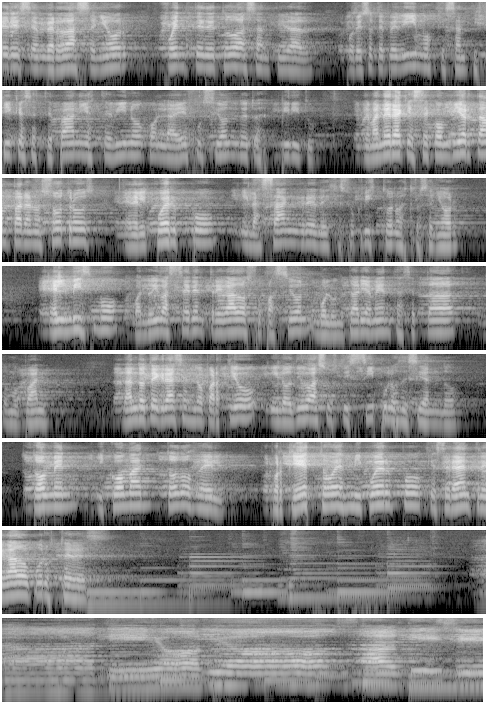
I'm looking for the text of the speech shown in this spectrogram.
Eres en verdad, Señor, fuente de toda santidad. Por eso te pedimos que santifiques este pan y este vino con la efusión de tu Espíritu, de manera que se conviertan para nosotros en el cuerpo y la sangre de Jesucristo nuestro Señor. Él mismo, cuando iba a ser entregado a su pasión voluntariamente aceptada, tomó pan. Dándote gracias, lo partió y lo dio a sus discípulos diciendo, tomen y coman todos de él, porque esto es mi cuerpo que será entregado por ustedes. Oh Dios,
